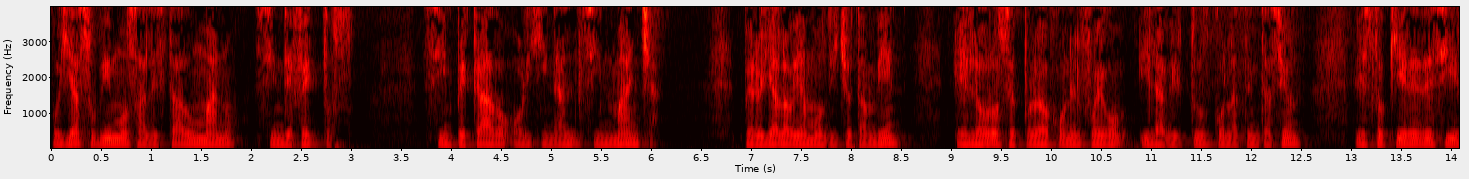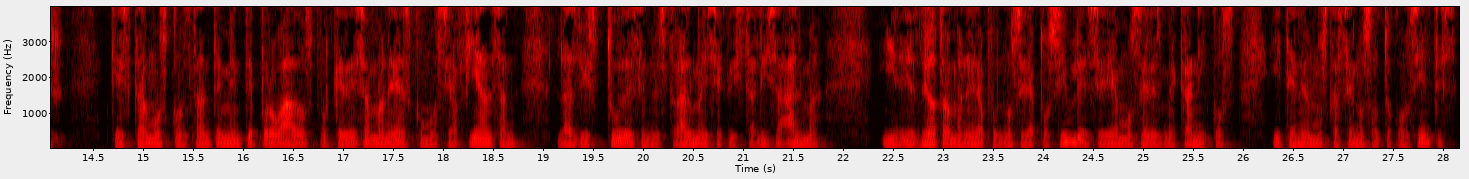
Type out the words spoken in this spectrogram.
pues ya subimos al estado humano sin defectos, sin pecado original, sin mancha. Pero ya lo habíamos dicho también, el oro se prueba con el fuego y la virtud con la tentación. Esto quiere decir que estamos constantemente probados porque de esa manera es como se afianzan las virtudes en nuestra alma y se cristaliza alma y de, otra manera pues no sería posible, seríamos seres mecánicos y tenemos que hacernos autoconscientes.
